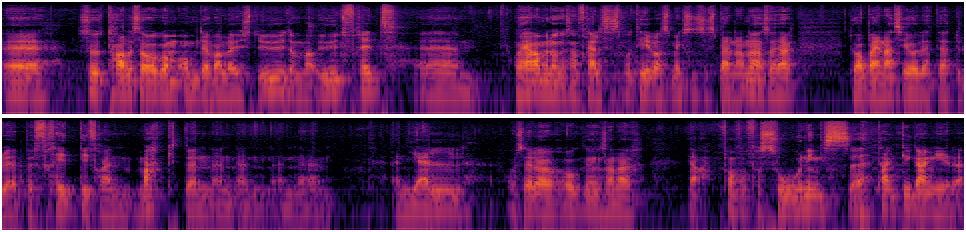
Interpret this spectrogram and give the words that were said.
Eh, så tales det òg om om det var løst ut, om det var utfridd. Um, og her har vi noen sånne frelsesmotiver som jeg syns er spennende. Altså her, du har på ene sida dette at du er befridd fra en makt, en, en, en, en, eh, en gjeld. Og så er det òg noen sånne der ja, form for forsoningstankegang i det.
